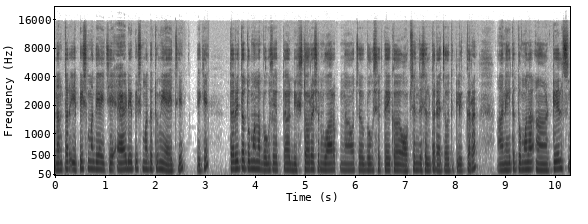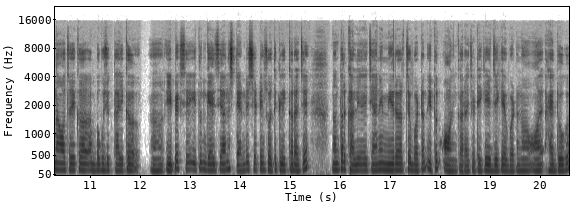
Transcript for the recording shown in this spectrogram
नंतर इपिक्समध्ये यायचे. ॲड इपिक्समध्ये तुम्ही यायचे. ठीक आहे? तर इथं तुम्हाला बघू शकता डिस्टॉरेशन वार्प नावाचं बघू शकता एक ऑप्शन दिसेल तर याच्यावरती क्लिक करा. आणि इथं तुम्हाला टेल्स नावाचं एक बघू शकता एक इफेक्ट्स आहे इथून घ्यायचे आणि स्टँडर्ड सेटिंग्सवरती क्लिक करायचे. नंतर खाली यायचे आणि मिररचे बटन इथून ऑन करायचे. ठीक आहे जे काही बटन आहे दोघं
